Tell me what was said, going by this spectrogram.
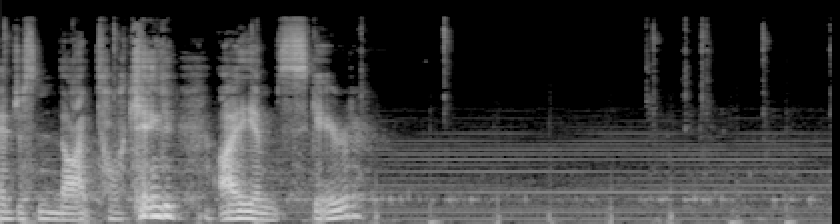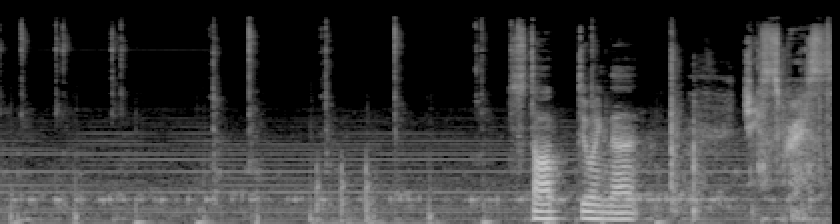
I'm just not talking. I am scared. Stop doing that. Jesus Christ.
